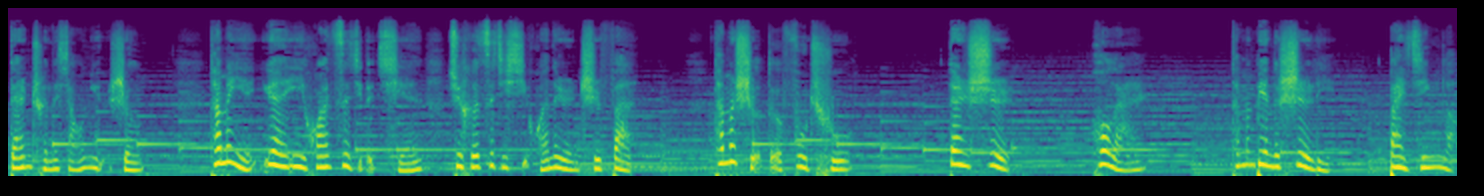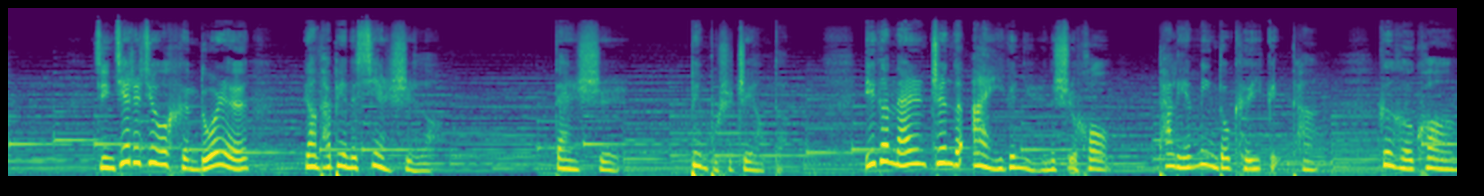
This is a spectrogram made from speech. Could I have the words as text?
单纯的小女生，她们也愿意花自己的钱去和自己喜欢的人吃饭，她们舍得付出。但是，后来，她们变得势利、拜金了。紧接着就有很多人，让他变得现实了。但是，并不是这样的。一个男人真的爱一个女人的时候，他连命都可以给她，更何况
